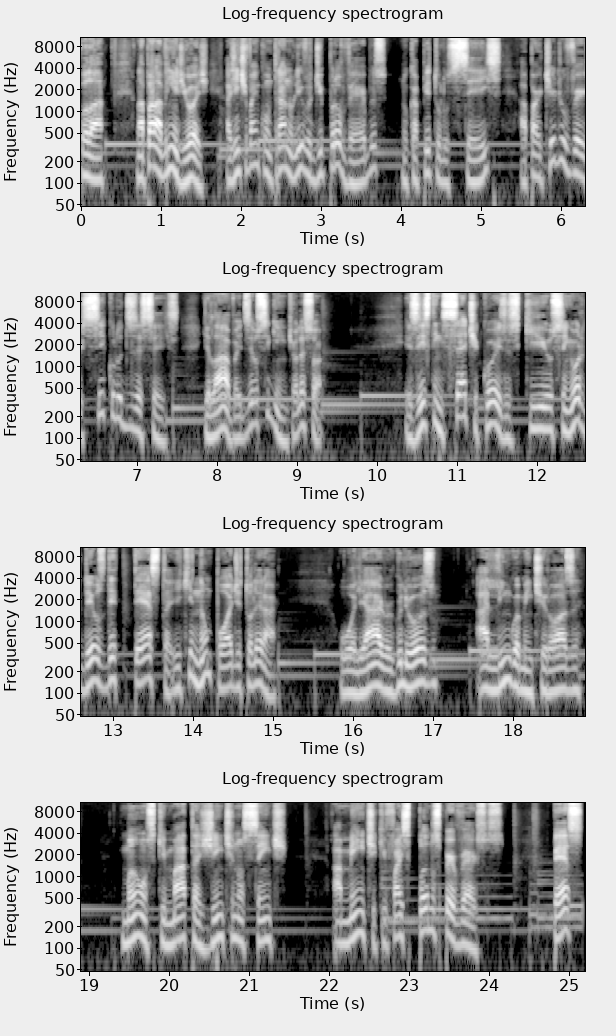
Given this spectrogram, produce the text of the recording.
Olá! Na palavrinha de hoje, a gente vai encontrar no livro de Provérbios, no capítulo 6, a partir do versículo 16. E lá vai dizer o seguinte: olha só. Existem sete coisas que o Senhor Deus detesta e que não pode tolerar: o olhar orgulhoso, a língua mentirosa, mãos que mata gente inocente, a mente que faz planos perversos, pés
